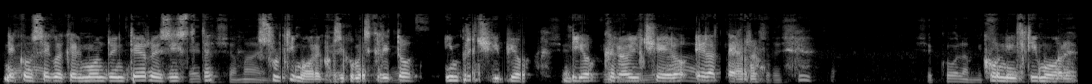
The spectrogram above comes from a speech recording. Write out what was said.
ne consegue che il mondo intero esiste sul timore, così come è scritto in principio Dio creò il cielo e la terra con il timore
